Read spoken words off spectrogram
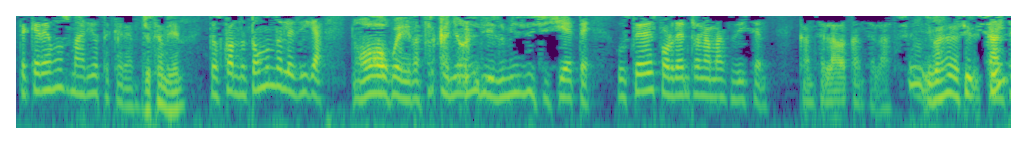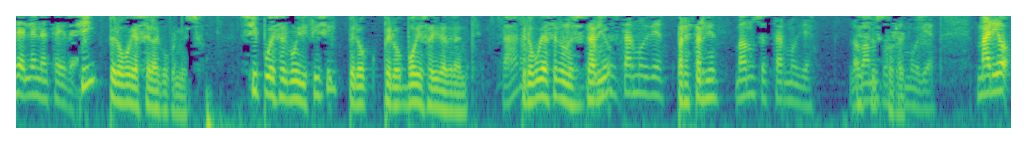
Te queremos, Mario, te queremos. Yo también. Entonces, cuando todo el mundo les diga, no, güey, va a estar cañón el 2017, ustedes por dentro nada más dicen, cancelado, cancelado. Sí, y vas a decir, sí, Cancelen esa idea. sí, pero voy a hacer algo con eso. Sí puede ser muy difícil, pero, pero voy a salir adelante. Claro. Pero voy a hacer lo necesario Vamos a estar muy bien. para estar bien. Vamos a estar muy bien. Lo Eso vamos a hacer correcto. muy bien. Mario,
